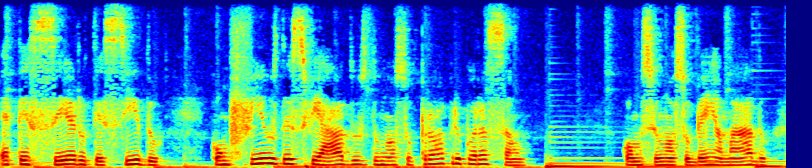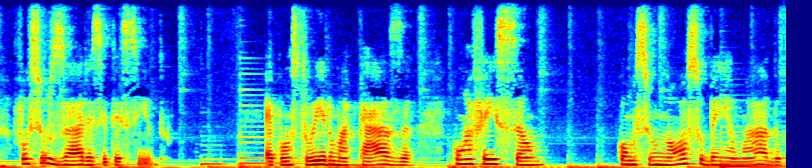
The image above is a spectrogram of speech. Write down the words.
É tecer o tecido com fios desfiados do nosso próprio coração, como se o nosso bem-amado fosse usar esse tecido. É construir uma casa com afeição como se o nosso bem-amado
